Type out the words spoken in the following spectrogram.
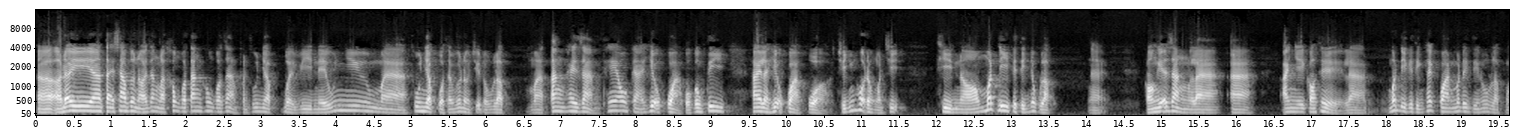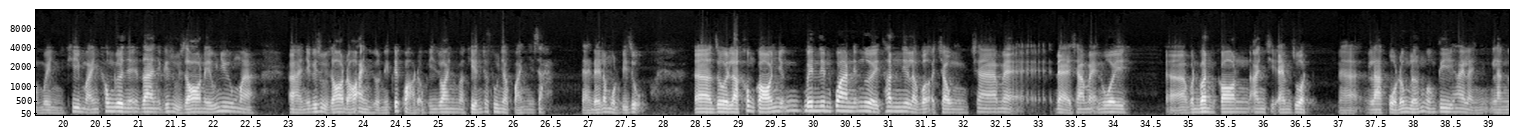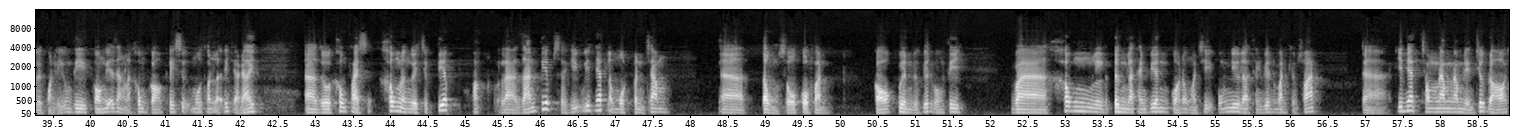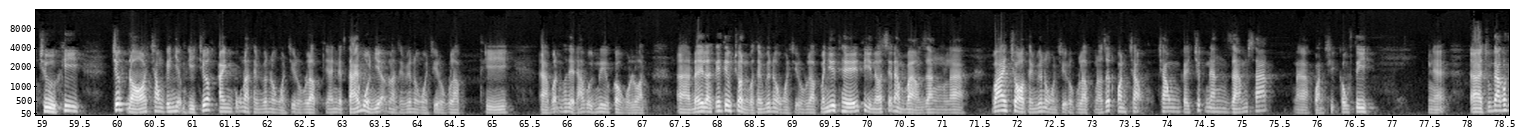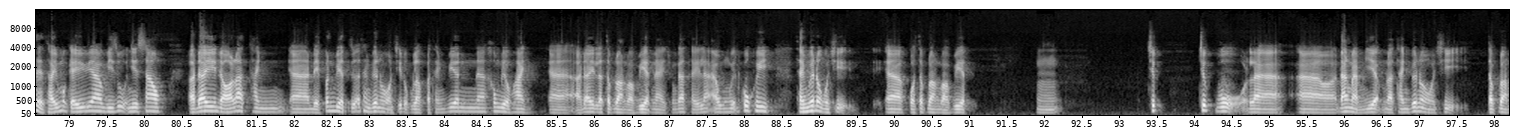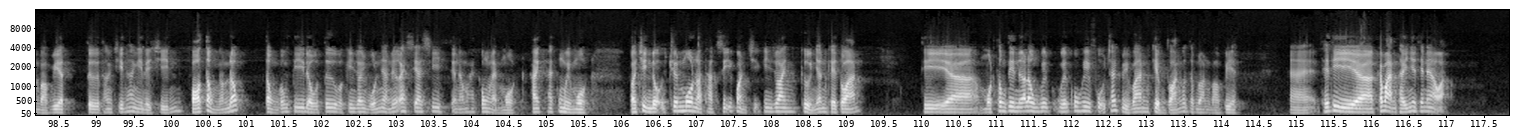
À, ở đây à, tại sao tôi nói rằng là không có tăng không có giảm phần thu nhập? Bởi vì nếu như mà thu nhập của thành viên hội đồng trị độc lập mà tăng hay giảm theo cái hiệu quả của công ty hay là hiệu quả của chính hội đồng quản trị thì nó mất đi cái tính độc lập. Đấy. có nghĩa rằng là à anh ấy có thể là mất đi cái tính khách quan mất đi tính độc lập của mình khi mà anh không đưa ra những cái rủi ro nếu như mà à, những cái rủi ro đó ảnh hưởng đến kết quả hoạt động kinh doanh mà khiến cho thu nhập của anh ấy giảm. Đấy, đấy là một ví dụ. À, rồi là không có những bên liên quan những người thân như là vợ chồng cha mẹ đẻ cha mẹ nuôi à, vân vân con anh chị em ruột. À, là cổ đông lớn của công ty hay là là người quản lý công ty có nghĩa rằng là không có cái sự mâu thuẫn lợi ích ở đây. À, rồi không phải không là người trực tiếp hoặc là gián tiếp sở hữu ít nhất là một phần trăm à, tổng số cổ phần có quyền biểu quyết của công ty. Và không từng là thành viên của hội đồng quản trị cũng như là thành viên ban kiểm soát. À, ít nhất trong 5 năm liền trước đó trừ khi trước đó trong cái nhiệm kỳ trước anh cũng là thành viên hội đồng quản trị độc lập thì anh được tái bổ nhiệm là thành viên hội đồng quản trị độc lập thì à, vẫn có thể đáp ứng được yêu cầu của luật à, đây là cái tiêu chuẩn của thành viên hội đồng quản trị độc lập mà như thế thì nó sẽ đảm bảo rằng là vai trò thành viên hội đồng quản trị độc lập nó rất quan trọng trong cái chức năng giám sát à, quản trị công ty À, chúng ta có thể thấy một cái à, ví dụ như sau. Ở đây đó là thành à, để phân biệt giữa thành viên hội quản trị độc lập và thành viên à, không điều hành. À, ở đây là tập đoàn Bảo Việt này, chúng ta thấy là ông Nguyễn Quốc Huy, thành viên hội quản trị À, của tập đoàn Bảo Việt. Ừ. Chức chức vụ là à, đang đảm nhiệm là thành viên hội trị tập đoàn Bảo Việt từ tháng 9 2009, phó tổng giám đốc Tổng công ty đầu tư và kinh doanh vốn nhà nước SCIC từ năm 2001 2011 có trình độ chuyên môn là thạc sĩ quản trị kinh doanh cử nhân kế toán. Thì uh, một thông tin nữa là ông Nguyễn Quốc Huy phụ trách ủy ban kiểm toán của tập đoàn Bảo Việt. À, thế thì uh, các bạn thấy như thế nào ạ?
